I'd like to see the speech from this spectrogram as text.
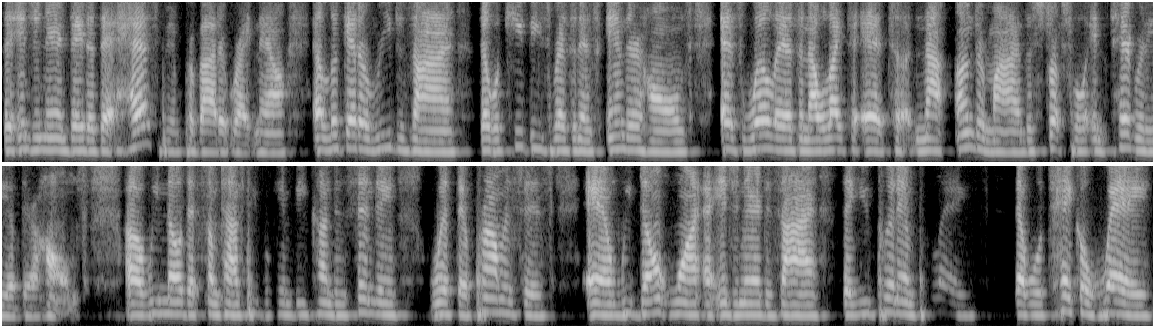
the engineering data that has been provided right now and look at a redesign that will keep these residents in their homes, as well as, and I would like to add to not undermine the structural integrity of their homes. Uh, we know that sometimes people can be condescending with their promises, and we don't want an engineering design that you put in place that will take away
